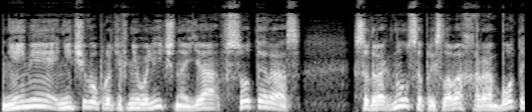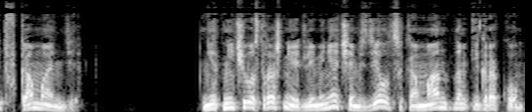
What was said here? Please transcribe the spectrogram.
Не имея ничего против него лично, я в сотый раз содрогнулся при словах «работать в команде». Нет ничего страшнее для меня, чем сделаться командным игроком.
